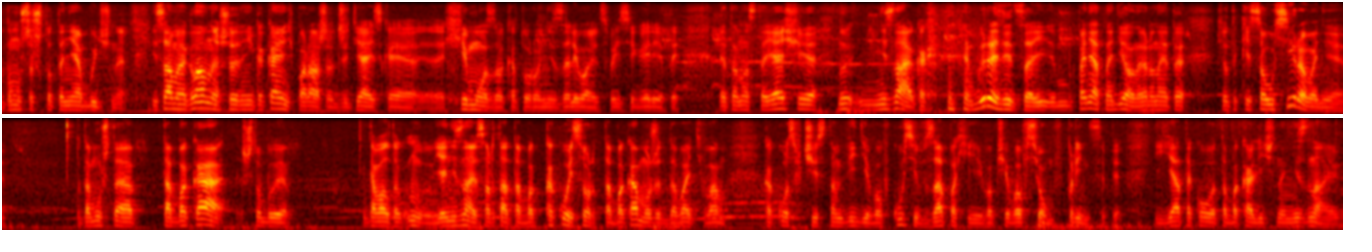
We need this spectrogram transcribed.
потому что что-то необычное. И самое главное, что это не какая-нибудь параша GTI-ская э, химоза, которую они заливают свои сигареты. Это настоящее, ну, не знаю, как выразиться, понятное дело, наверное, это все-таки саусирование, потому что табака, чтобы давал, ну, я не знаю сорта табака, какой сорт табака может давать вам кокос в чистом виде, во вкусе, в запахе и вообще во всем, в принципе. Я такого табака лично не знаю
